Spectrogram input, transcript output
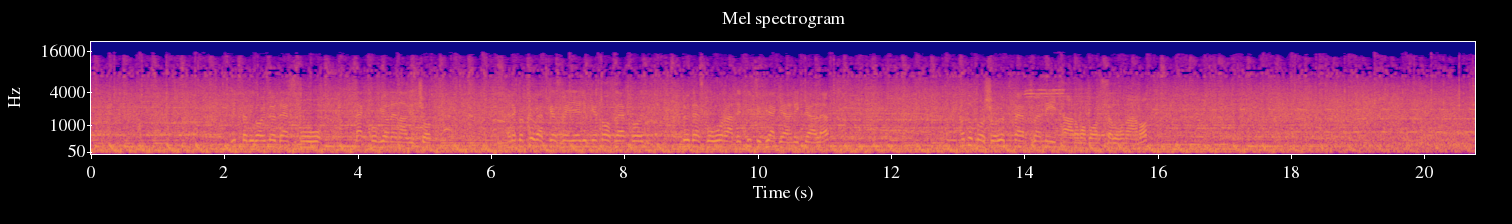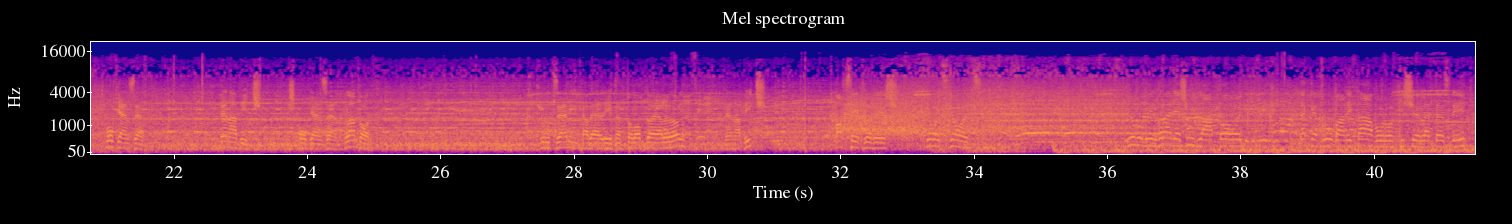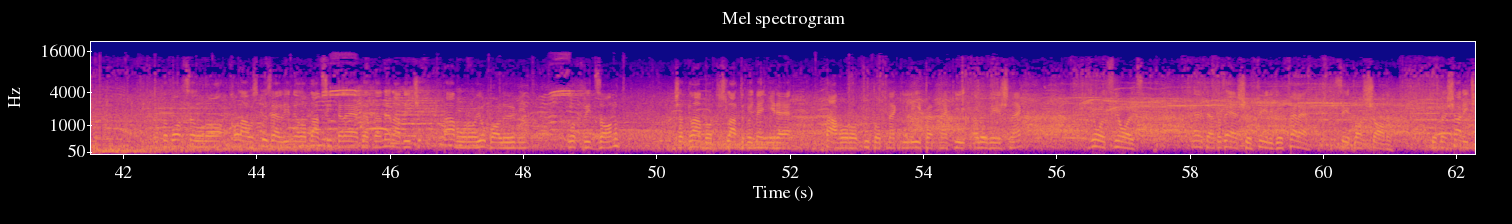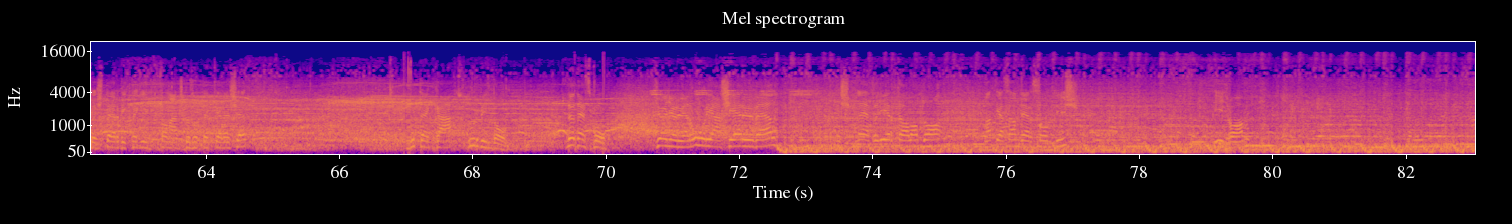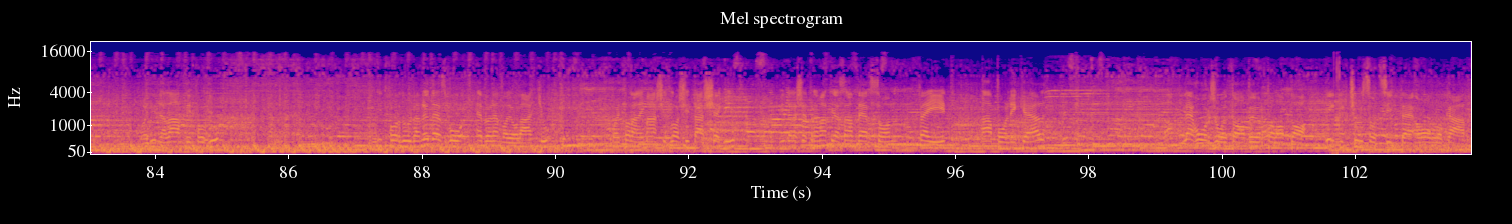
Pedig, ahogy Nödeszmó megfogja Nenadicot. Ennek a következménye egyébként az lett, hogy Nödeszmó orrát egy picit jegelni kellett. Az utolsó 5 percben 4-3 a Barcelonának. Mogensen, Nenadic és Mogensen. Glandorf. Rudzen inkább ellépett a labda elől. Nenadic. A szép lövés. 8-8. Jogomir Vrányes úgy látta, hogy meg kell próbálni távolról kísérletezni, mert a Barcelona falához közel vinni a labdát szinte lehetetlen. Nenadic távolról jobban lő, mint Gottfriedson. És hát Glandort is láttuk, hogy mennyire távolról futott neki, lépett neki a lövésnek. 8-8. Eltelt az első féligő fele szép lassan. Közben Saric és Terbik megint tanácskozott egy keveset. Butenka, Gurbindo, Lödesbo, gyönyörűen, óriási erővel, és lehet, hogy érte a labda Matthias anderson is. Így van. Majd innen látni fogjuk. Fordul be Nödesbo, ebből nem nagyon látjuk. Vagy talán egy másik lassítás segít. Minden esetre Matthias Anderson fejét ápolni kell. Lehorzsolta a bőrt a labda, végig csúszott szinte a homlokán.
